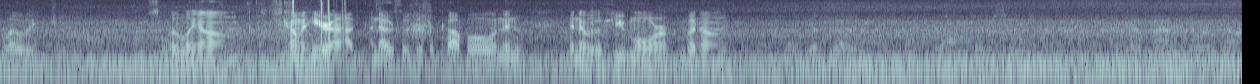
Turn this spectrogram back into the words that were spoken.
slowly slowly um coming here. I, I noticed there was just a couple and then then there was a few more, but um I got mine, 26. I got mine going down.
